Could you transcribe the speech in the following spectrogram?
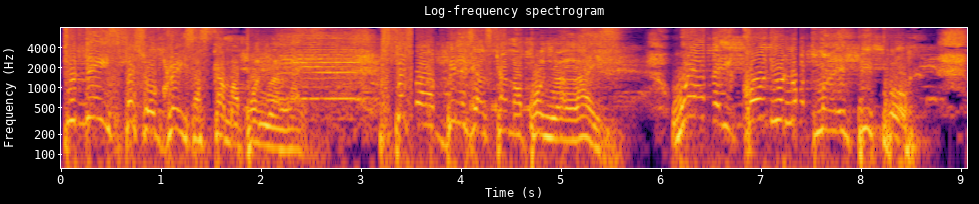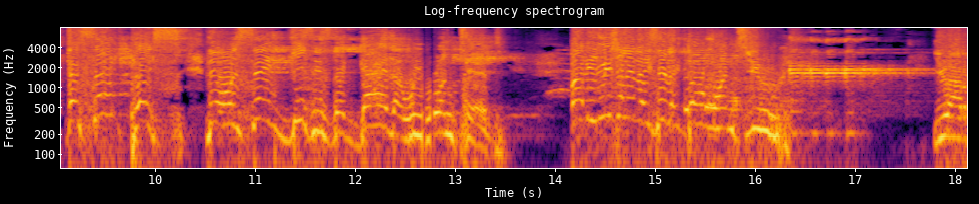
Today, special grace has come upon your life. Special ability has come upon your life. Where they called you not my people. The same place they will say, This is the guy that we wanted. But initially they say they don't want you. You are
